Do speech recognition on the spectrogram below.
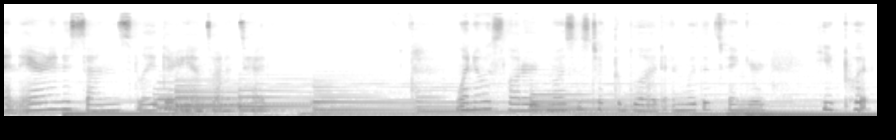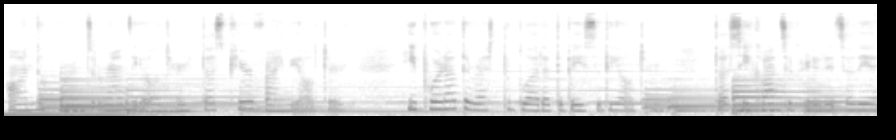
and Aaron and his sons laid their hands on its head. When it was slaughtered, Moses took the blood, and with its finger he put on the horns around the altar, thus purifying the altar. He poured out the rest of the blood at the base of the altar. Thus he consecrated it so the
